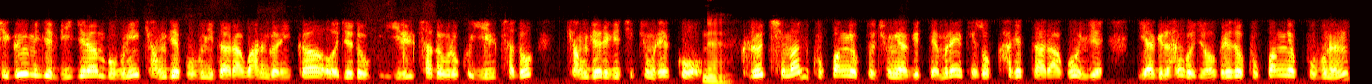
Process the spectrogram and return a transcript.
지금 이제 미진한 부분이 경제 부분이다라고 하는 거니까 어제도 1차도 그렇고 2일차도 경제력에 집중을 했고 네. 그렇지만 국방력도 중요하기 때문에 계속 하겠다라고 이제 이야기를 한 거죠. 그래서 국방력 부분은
